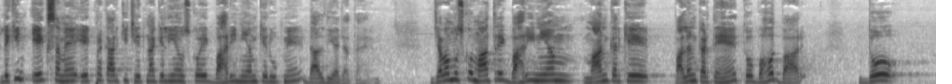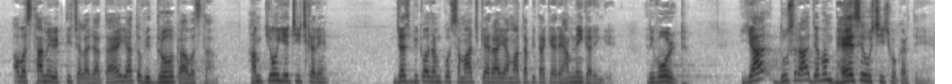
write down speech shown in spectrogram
लेकिन एक समय एक प्रकार की चेतना के लिए उसको एक बाहरी नियम के रूप में डाल दिया जाता है। जब हम उसको मात्र एक बाहरी नियम मान करके पालन करते हैं तो बहुत बार दो अवस्था में व्यक्ति चला जाता है, या तो विद्रोह का अवस्था। हम क्यों ये चीज़ करें? जस्ट बिकॉज़ हमको समाज कह रहा है या माता पिता कह रहे हैं, हम नहीं करेंगे। रिवोल्ट। या दूसरा, जब हम भय से उस चीज़ को करते हैं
